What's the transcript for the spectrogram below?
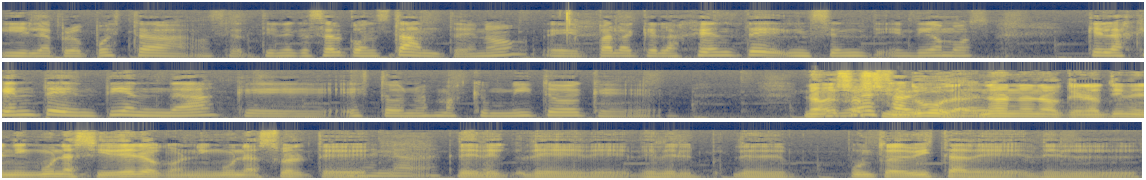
y la propuesta o sea, tiene que ser constante, ¿no? Eh, para que la gente, digamos, que la gente entienda que esto no es más que un mito, que no, eso sin duda. No, no, no, que no tiene ningún asidero con ninguna suerte de, desde el punto de vista de,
